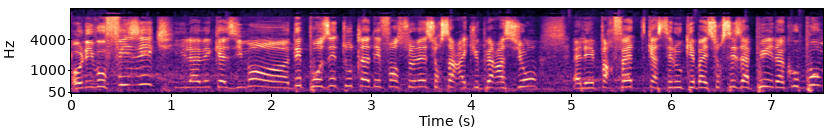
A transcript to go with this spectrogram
Au niveau physique, il avait quasiment euh, déposé toute la défense lyonnaise sur sa récupération. Elle est parfaite. Castello Keba est sur ses appuis et d'un coup, boum,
